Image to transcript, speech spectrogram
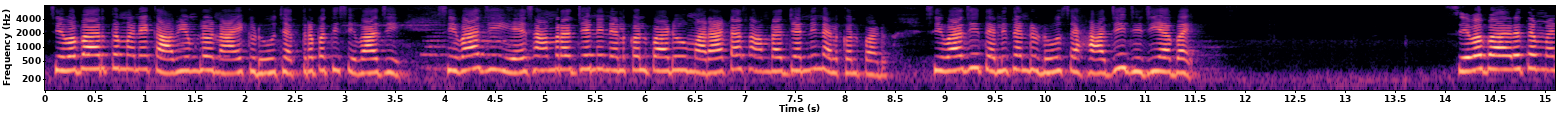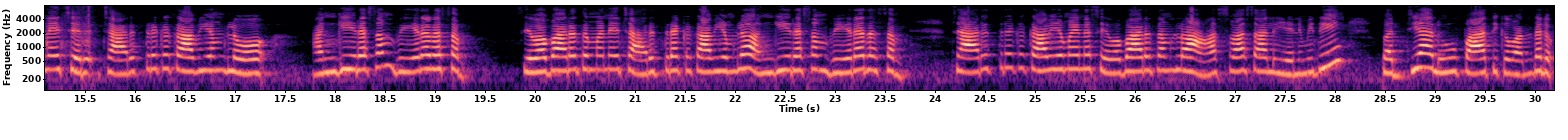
శివభారతం అనే కావ్యంలో నాయకుడు ఛత్రపతి శివాజీ. శివాజీ ఏ సామ్రాజ్యాన్ని నెలకొల్పాడు? మరాఠా సామ్రాజ్యాన్ని నెలకొల్పాడు. శివాజీ తల్లిదండ్రులు సహాజీ జిజియాబాయ్. శివభారతం అనే చరి చారిత్రక కావ్యంలో అంగీరసం వీరరసం శివభారతం అనే చారిత్రక కావ్యంలో అంగీరసం వీరరసం. చారిత్రక కావ్యమైన శివభారతంలో ఆశ్వాసాలు ఎనిమిది పద్యాలు పాతిక వందలు.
